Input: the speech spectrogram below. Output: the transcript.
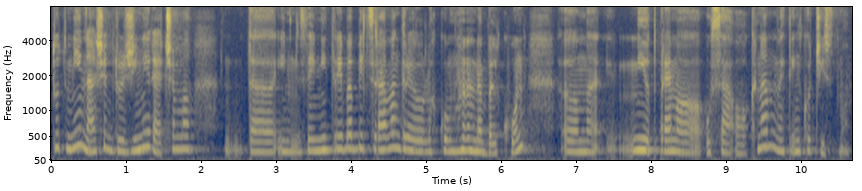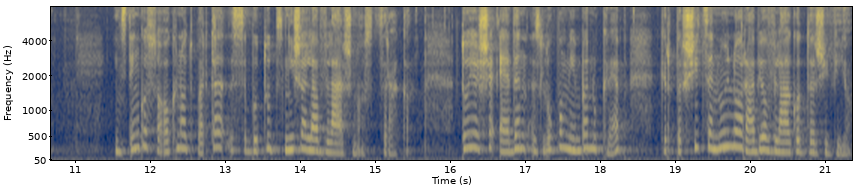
Tudi mi naši družini rečemo, da jim zdaj ni treba biti zraven, grejo lahko na balkon. mi odpremo vsa okna, medtem ko čistimo. In s tem, ko so okna odprta, se bo tudi znižala vlažnost zraka. To je še eden zelo pomemben ukrep, ker pršice nujno rabijo vlago, da živijo.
